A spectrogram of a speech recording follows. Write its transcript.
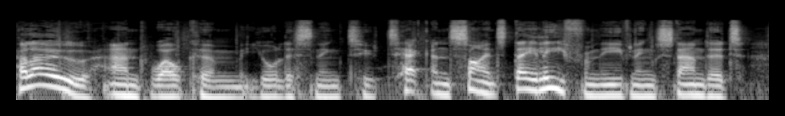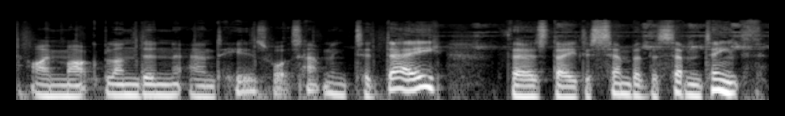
Hello and welcome. You're listening to Tech and Science Daily from the Evening Standard. I'm Mark Blunden, and here's what's happening today, Thursday, December the 17th.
